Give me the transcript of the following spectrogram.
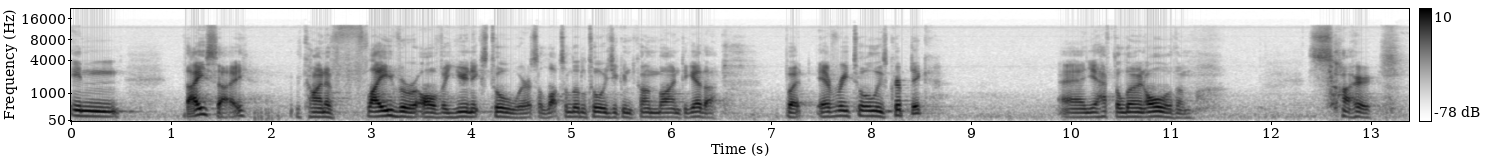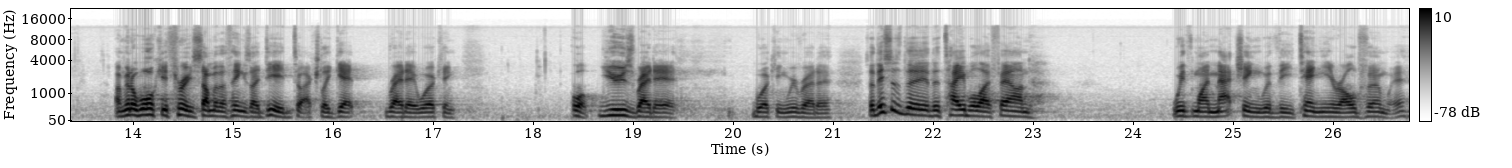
in, they say, the kind of flavor of a Unix tool where it's lots of little tools you can combine together. But every tool is cryptic and you have to learn all of them. So I'm going to walk you through some of the things I did to actually get radare working. Well, use radare, working with radare. So this is the, the table I found with my matching with the 10-year-old firmware.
